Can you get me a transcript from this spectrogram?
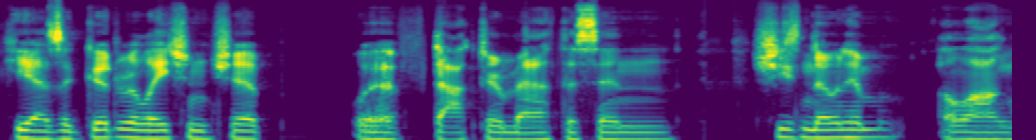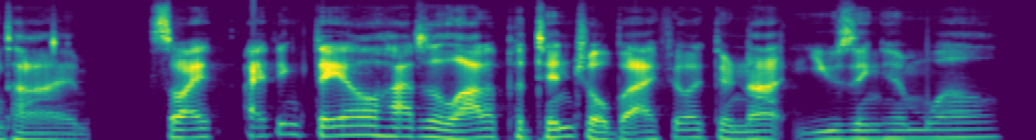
He has a good relationship with Dr. Matheson. She's known him a long time. So I, I think Thale has a lot of potential, but I feel like they're not using him well.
